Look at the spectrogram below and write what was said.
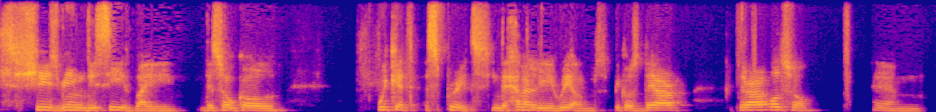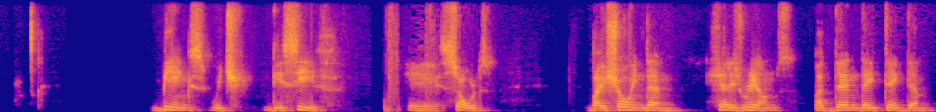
she's been deceived by the so-called wicked spirits in the heavenly realms because there are there are also um, beings which deceive uh, souls by showing them hellish realms, but then they take them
